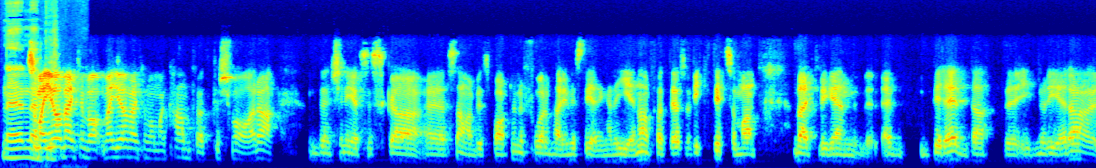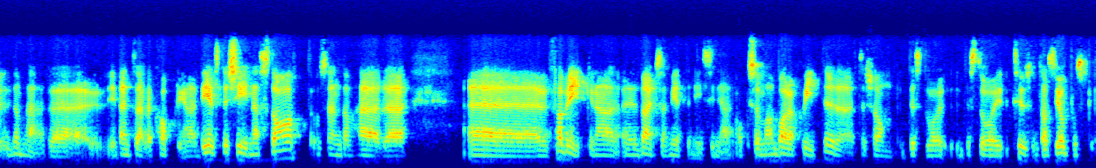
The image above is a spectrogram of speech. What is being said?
Nej, nej. Så man gör, verkligen vad, man gör verkligen vad man kan för att försvara den kinesiska eh, samarbetspartnern få de här investeringarna igenom för att det är så viktigt som man verkligen är beredd att eh, ignorera de här eh, eventuella kopplingarna. Dels till Kinas stat och sen de här eh, eh, fabrikerna, eh, verksamheten i Xinjiang också. Man bara skiter i det där eftersom det står, det står tusentals jobb på spel.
